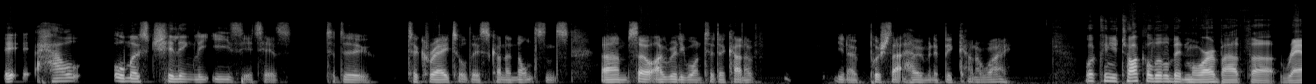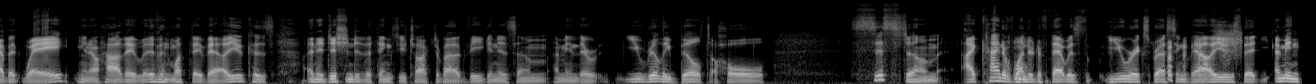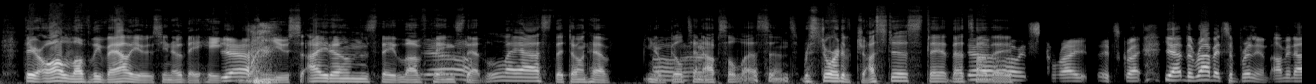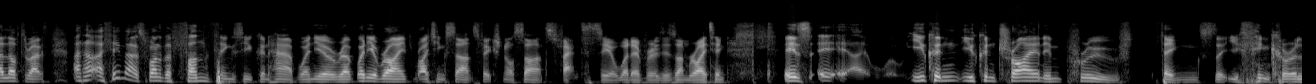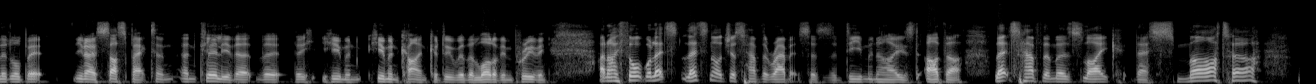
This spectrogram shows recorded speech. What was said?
it, how almost chillingly easy it is to do to create all this kind of nonsense. Um, so I really wanted to kind of, you know, push that home in a big kind of way. Well, can you talk a little bit more about the rabbit way, you know, how they live and what they value? Because in addition to the things you talked about, veganism, I mean, there you really built a whole system. I kind of mm-hmm. wondered if that was you were expressing values that I mean, they're all lovely values. You know, they hate yeah. one-use items. They love yeah. things that last, that don't have you know, oh, built-in obsolescence, restorative justice. They, that's yeah, how they. Oh, it's great! It's great. Yeah, the rabbits are brilliant. I mean, I love the rabbits, and I think that's one of the fun things you can have when you're uh, when you're write, writing science fiction or science fantasy or whatever it is I'm writing, is uh, you can you can try and improve things that you think are a little bit you know suspect and and clearly the the the human humankind could do with a lot of improving and i thought well let's let's not just have the rabbits as a demonized other let's have them as like they're smarter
